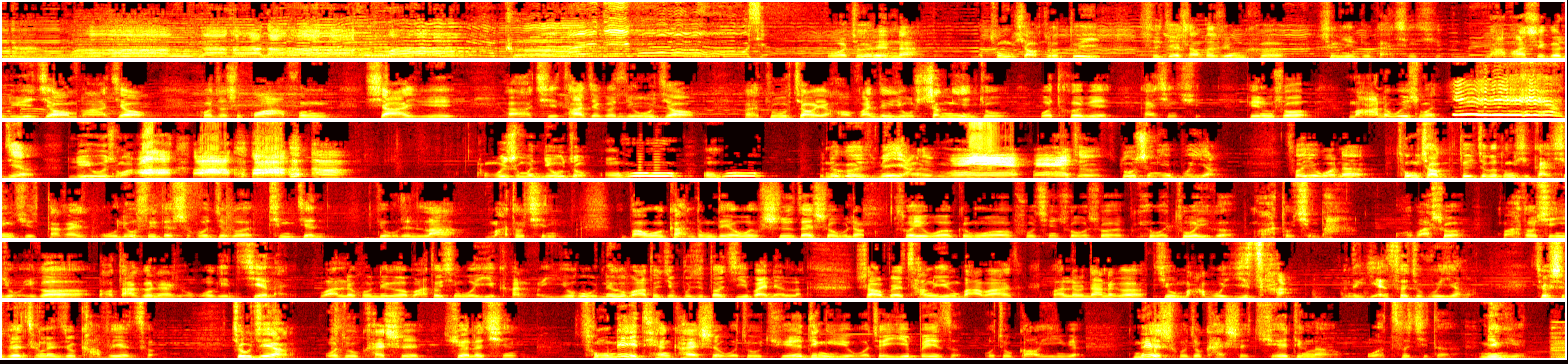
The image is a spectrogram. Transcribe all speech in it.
难忘啊，难忘，可爱的故乡。我这个人呢，从小就对世界上的任何。声音都感兴趣，哪怕是个驴叫、马叫，或者是刮风、下雨，啊，其他这个牛叫，啊，猪叫也好，反正有声音就我特别感兴趣。比如说马呢，为什么这样？驴为什么啊啊啊啊？为什么牛走？哦哦。那个绵羊咩咩就读声音不一样，所以我呢从小对这个东西感兴趣。大概五六岁的时候，这个听见有人拉马头琴，把我感动的我实在受不了，所以我跟我父亲说：“我说给我做一个马头琴吧。”我爸说：“马头琴有一个老大哥那儿有，我给你借来。”完了后，那个马头琴我一看，哎呦，那个马头琴不知道几百年了，上边苍蝇粑粑，完了拿那个旧抹布一擦，那个颜色就不一样了，就是变成了就咖啡颜色。就这样，我就开始学了琴。从那天开始，我就决定于我这一辈子，我就搞音乐。那时候就开始决定了我自己的命运。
